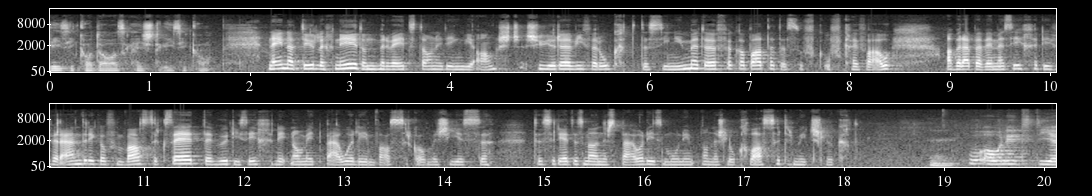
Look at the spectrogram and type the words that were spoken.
Risiko da, ein Restrisiko. Nein, natürlich nicht. Und wir wollen jetzt da nicht irgendwie Angst schüren, wie verrückt, dass sie nicht mehr dürfen baden das auf, auf keinen Fall. Aber eben, wenn man sicher die Veränderung auf dem Wasser sieht, dann würde ich sicher nicht noch mit Bauen im Wasser schießen, dass er jedes Mal, wenn er das Bauen ins Mund nimmt, noch einen Schluck Wasser damit schluckt. Mhm. Und auch nicht die,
